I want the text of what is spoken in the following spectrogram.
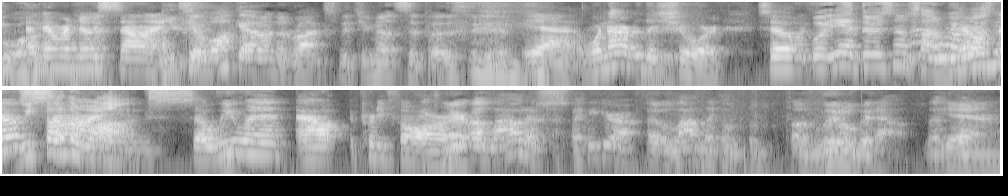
and there were no signs. You can walk out on the rocks, but you're not supposed to. Yeah, we're not really sure. So Well, yeah, there was no sign. We, there was walked- no we saw the rocks. So we went out pretty far. You're allowed us. I think you're allowed like a, a, a little bit out. That- yeah,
